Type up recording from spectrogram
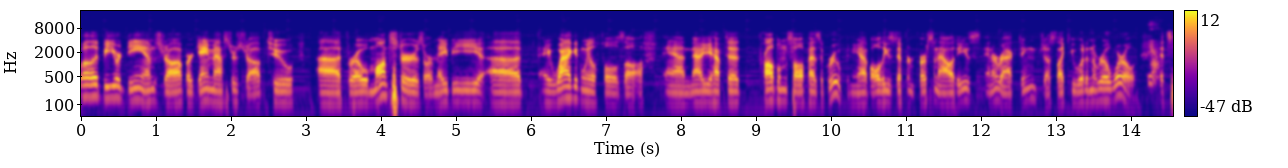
well, it'd be your DM's job or game master's job to uh, throw monsters or maybe uh, a wagon wheel falls off, and now you have to problem solve as a group, and you have all these different personalities interacting just like you would in the real world. Yeah. It's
